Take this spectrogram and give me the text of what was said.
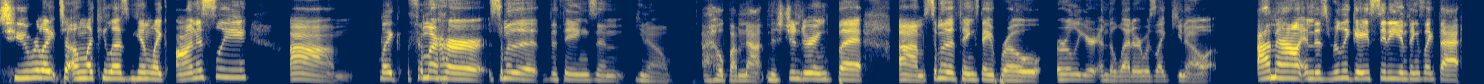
too relate to unlucky lesbian. Like honestly, um, like some of her, some of the the things, and you know, I hope I'm not misgendering, but um, some of the things they wrote earlier in the letter was like, you know, I'm out in this really gay city and things like that.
